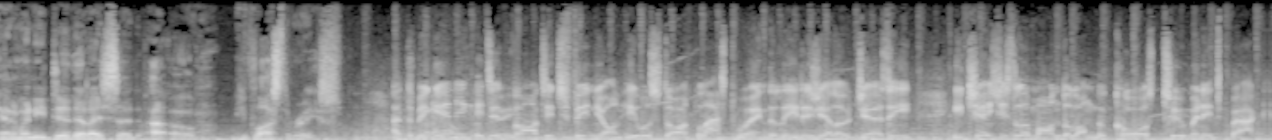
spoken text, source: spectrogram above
And when he did that, I said, uh oh, you've lost the race. At the beginning, it's advantage Fignon. He will start last wearing the leader's yellow jersey. He chases LeMond along the course two minutes back.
